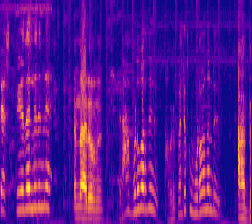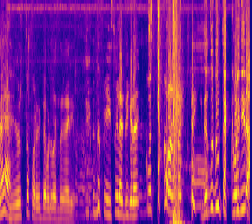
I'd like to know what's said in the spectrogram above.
ടെസ്റ്റ് ചെയ്തല്ലേ നിന്നെ? എന്നാരും പറഞ്ഞു? എടാ അവൾ പറഞ്ഞു. അവളിപ്പോ എന്റെ കൂടെ വന്നിട്ടുണ്ട്. അതെ. നേരത്തെ പറയട്ടെ അവൾ വന്ന കാര്യം. ഇത് ഫേസിൽ അടിക്കണേ. ഇതെന്ത് ചക്കവളിഞ്ഞീരാ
